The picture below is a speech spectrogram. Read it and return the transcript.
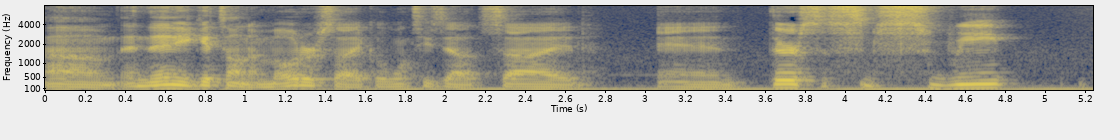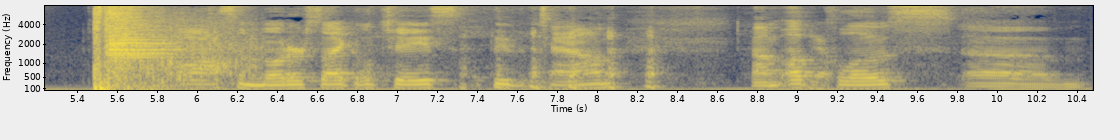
Um, and then he gets on a motorcycle once he's outside, and there's some sweet, awesome motorcycle chase through the town. Um, up Yep. close, um,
